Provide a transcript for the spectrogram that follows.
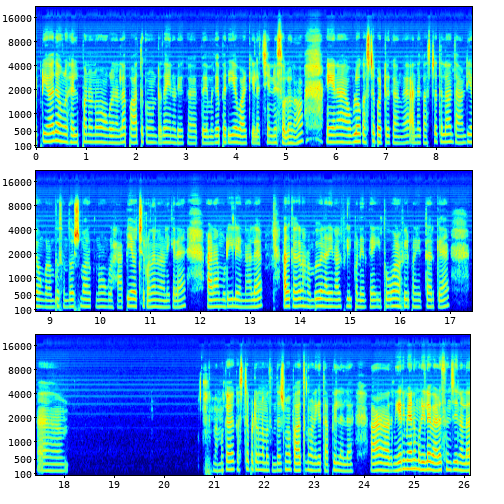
எப்படியாவது அவங்களுக்கு ஹெல்ப் பண்ணணும் அவங்கள நல்லா பார்த்துக்கணுன்றது தான் என்னுடைய க மிகப்பெரிய வாழ்க்கை லட்சியம்னே சொல்லலாம். ஏன்னா அவ்வளோ கஷ்டப்பட்டிருக்காங்க. அந்த கஷ்டத்தெல்லாம் தாண்டி அவங்க ரொம்ப சந்தோஷமாக இருக்கணும் அவங்கள ஹாப்பியாக வச்சுருக்கணும் தான் நான் நினைக்கிறேன். ஆனால் முடியல என்னால். அதுக்காக நான் ரொம்பவே நிறைய நாள் ஃபீல் பண்ணியிருக்கேன். இப்போவும் நான் ஃபீல் பண்ணிட்டு தான் இருக்கேன் நமக்காக கஷ்டப்பட்டவங்க நம்ம சந்தோஷமாக பார்த்துக்கணும்னு நினைக்க தப்பு இல்லைல்ல. ஆனால் அது நேர்மையான முறையில் வேலை செஞ்சு நல்லா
